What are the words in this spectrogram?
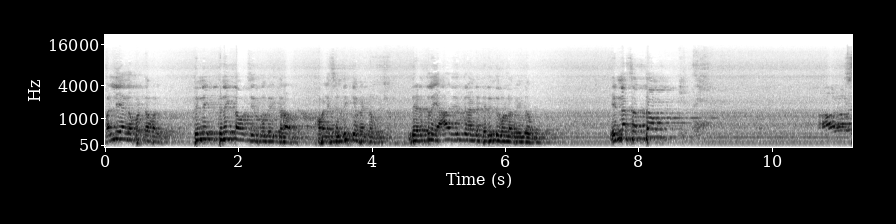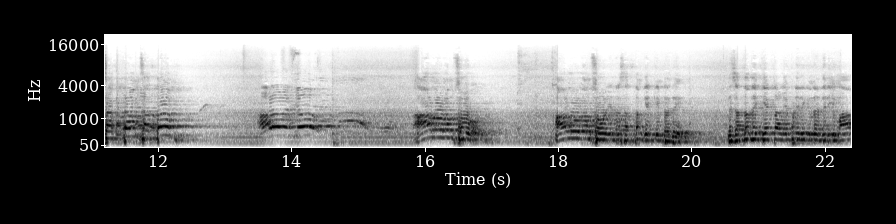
வள்ளியாகப்பட்டவள் திணை திணைக்காவல் செய்து கொண்டிருக்கிறாள். அவளை சந்திக்க வேண்டும். இந்த இடத்துல யார் இருக்கிறான்னு தெரிந்து கொள்ள வேண்டும். என்ன சத்தம்? சத்தம் சத்தம்! ஆலோலம் சோ. ஆலோலம் சோ என்ற சத்தம் கேட்கின்றது. இந்த சத்தத்தை கேட்டால் எப்படி இருக்கின்றது தெரியுமா?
